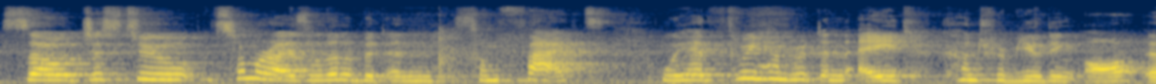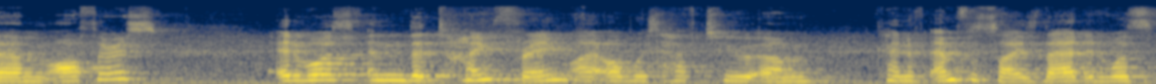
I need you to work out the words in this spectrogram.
So just to summarize a little bit in some facts, we had 308 contributing um, authors. It was in the time frame, I always have to um, kind of emphasize that, it was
